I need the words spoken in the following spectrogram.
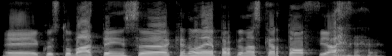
Eh, questo Vattens che non è proprio una scartoffia,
